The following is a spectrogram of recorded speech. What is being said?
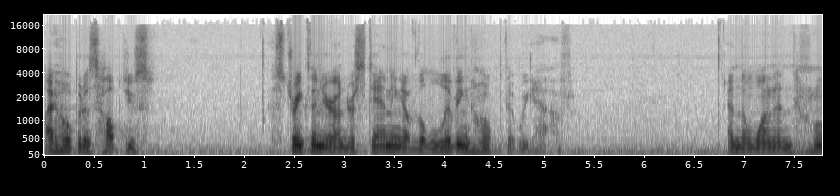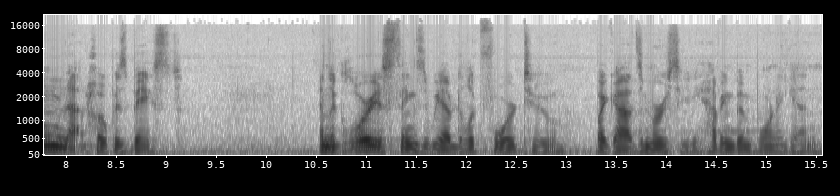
I hope it has helped you strengthen your understanding of the living hope that we have and the one in whom that hope is based, and the glorious things that we have to look forward to by God's mercy, having been born again.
